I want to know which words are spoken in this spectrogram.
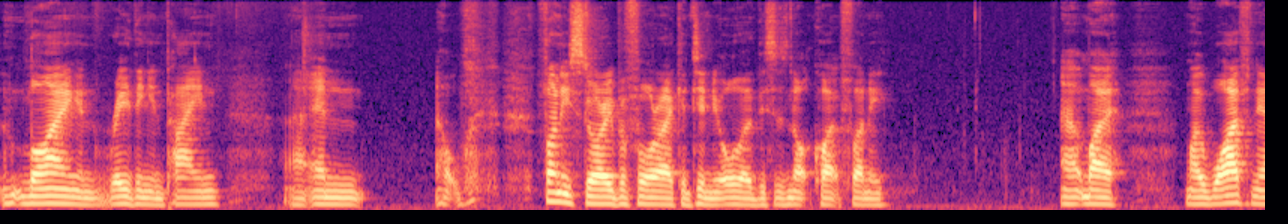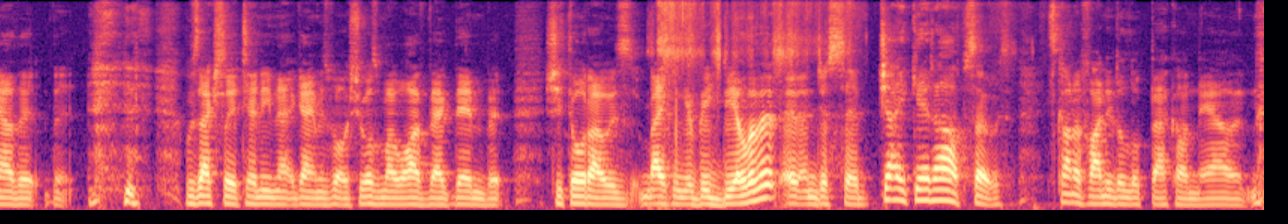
lying and wreathing in pain, uh, and oh, funny story before I continue. Although this is not quite funny, uh, my my wife now that, that was actually attending that game as well. She wasn't my wife back then, but she thought I was making a big deal of it and, and just said, "Jake, get up." So it was, it's kind of funny to look back on now and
